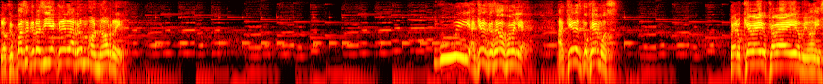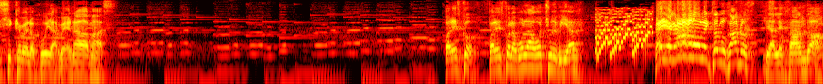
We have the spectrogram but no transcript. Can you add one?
Lo que pasa es que no sé si ya cree la room o no, re. Uy, ¿a quién escogemos, familia? ¿A quién escogemos? Pero qué bello, qué bello. Mi mami sí que me lo cuida. Ve nada más. Parezco, parezco la bola 8 de billar. ¡He llegado, Víctor Bujanos! De Alejandra.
